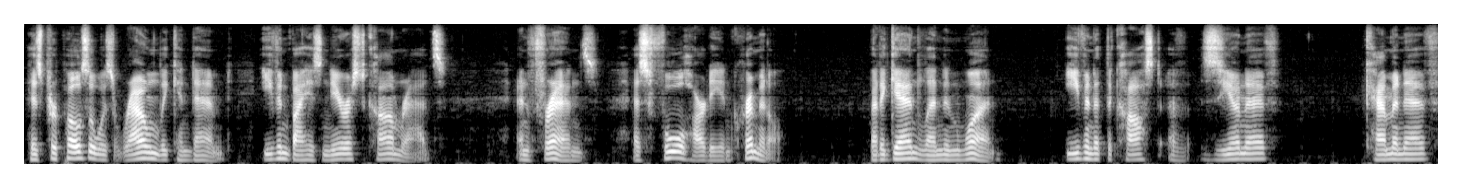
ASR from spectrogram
His proposal was roundly condemned, even by his nearest comrades and friends, as foolhardy and criminal. But again Lenin won, even at the cost of Zinoviev, Kamenev,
